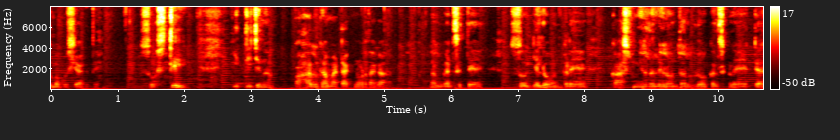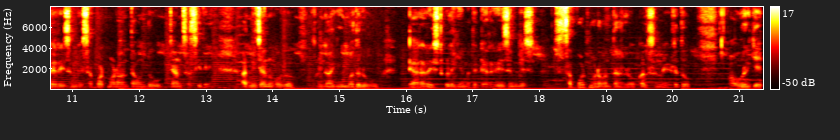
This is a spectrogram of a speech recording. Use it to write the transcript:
ತುಂಬ ಖುಷಿಯಾಗುತ್ತೆ ಸೊ ಸ್ಟಿಲ್ ಇತ್ತೀಚಿನ ಪಹಲ್ಗಾಮ್ ಅಟ್ಯಾಕ್ ನೋಡಿದಾಗ ನಮಗನ್ಸುತ್ತೆ. ಸೊ ಎಲ್ಲೋ ಒಂದು ಕಡೆ ಕಾಶ್ಮೀರದಲ್ಲಿರುವಂಥ ಲೋಕಲ್ಸ್ಗಳೇ ಟೆರರಿಸಮ್ಗೆ ಸಪೋರ್ಟ್ ಮಾಡೋವಂಥ ಒಂದು ಚಾನ್ಸಸ್ ಇದೆ. ಅದು ನಿಜನೂ ಹೌದು. ಹಾಗಾಗಿ ಮೊದಲು ಟೆರರಿಸ್ಟ್ಗಳಿಗೆ ಮತ್ತು ಟೆರರಿಸಮ್ಗೆ ಸಪೋರ್ಟ್ ಮಾಡುವಂಥ ಲೋಕಲ್ಸನ್ನು ಹಿಡಿದು ಅವರಿಗೆ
